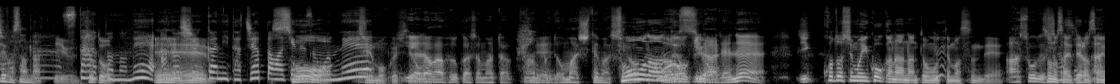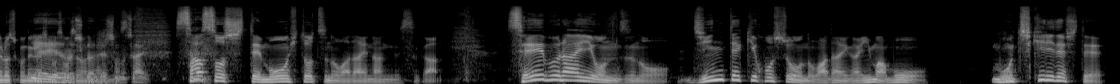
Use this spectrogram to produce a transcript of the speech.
橋場さんだっていうスタートのね、ちょっとあの瞬間に立ち会ったわけですもんね。注目していやだから古川さんまたキャンプでお待ちしてますよ。そうなんですよ沖縄でね。い今年も行こうかななんて思ってますんであそうですかその際寺尾さんよろしくお願いしますよろしくお願いします。はいさあそしてもう一つの話題なんですが西武ライオンズの人的保障の話題が今もう持ちきりでして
